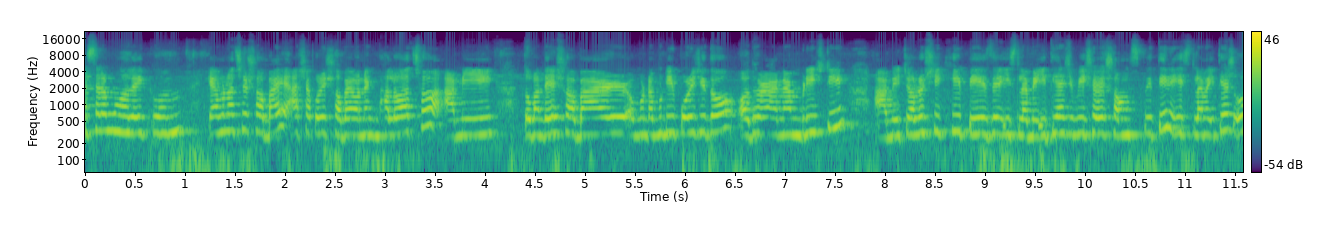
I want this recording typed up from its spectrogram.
আসসালামু আলাইকুম। কেমন আছো সবাই? আশা করি সবাই অনেক ভালো আছো। আমি তোমাদের সবার মোটামুটি পরিচিত, অধরা নাম বৃষ্টি। আমি চলশিক্ষী পেজের ইসলামের ইতিহাস বিষয়ে সংস্কৃতির ইসলামের ইতিহাস ও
